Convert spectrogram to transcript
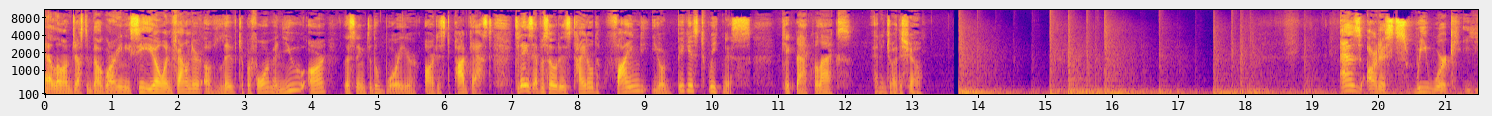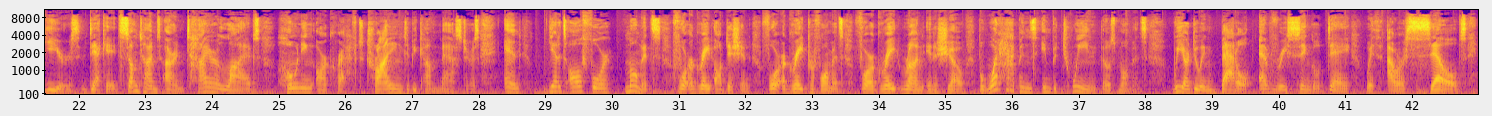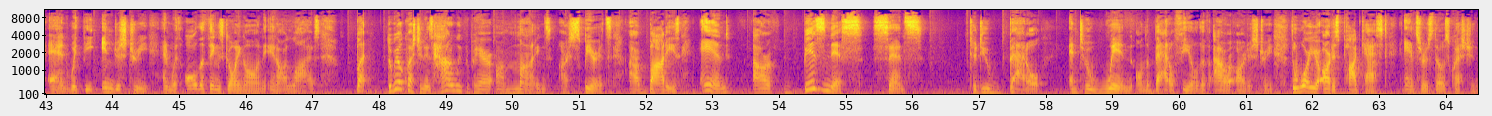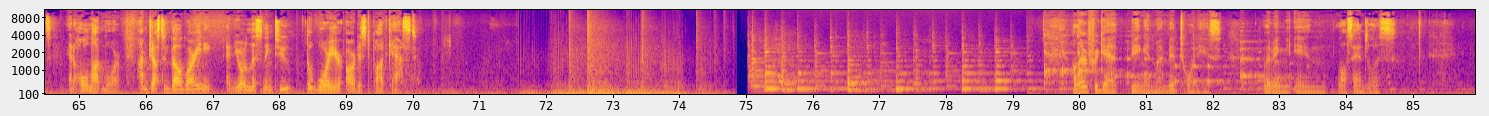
Hello, I'm Justin Belguarini, CEO and founder of Live to Perform, and you are listening to the Warrior Artist Podcast. Today's episode is titled Find Your Biggest Weakness. Kick back, relax, and enjoy the show. As artists, we work years, decades, sometimes our entire lives honing our craft, trying to become masters. And yet it's all for moments, for a great audition, for a great performance, for a great run in a show. But what happens in between those moments? We are doing battle every single day with ourselves and with the industry and with all the things going on in our lives. But the real question is how do we prepare our minds, our spirits, our bodies, and our business sense to do battle and to win on the battlefield of our artistry? The Warrior Artist Podcast answers those questions and a whole lot more. I'm Justin Belguarini, and you're listening to the Warrior Artist Podcast. Never forget being in my mid 20s, living in Los Angeles,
